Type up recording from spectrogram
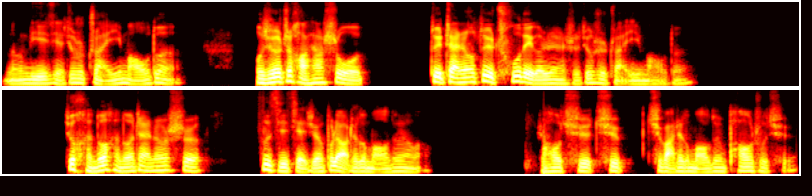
能理解，就是转移矛盾。我觉得这好像是我对战争最初的一个认识，就是转移矛盾。就很多很多战争是自己解决不了这个矛盾了，然后去去去把这个矛盾抛出去。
